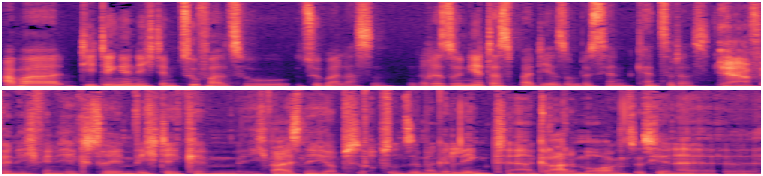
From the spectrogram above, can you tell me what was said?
aber die Dinge nicht dem Zufall zu, zu überlassen. Resoniert das bei dir so ein bisschen? Kennst du das? Ja, finde ich, finde ich extrem wichtig. Ähm, ich weiß nicht, ob es uns immer gelingt. Ja, gerade morgens ist hier eine, äh,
